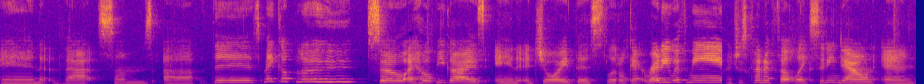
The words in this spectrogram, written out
And that sums up this makeup look. So I hope you guys enjoyed this little get ready with me. I just kind of felt like sitting down and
